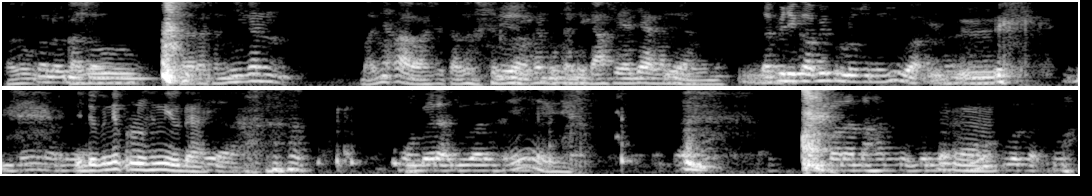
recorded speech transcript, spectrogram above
Kalau Kalau cara seni kan banyak lah pasti kalau seni Iya, kan bukan di kafe aja kan Iya. ya ini tapi DKP perlu seni juga. Desainer. Dia. hidup ini perlu seni udah. Iya. Mau berak juga ada seni. Eh gimana nahan bergerak bergerak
